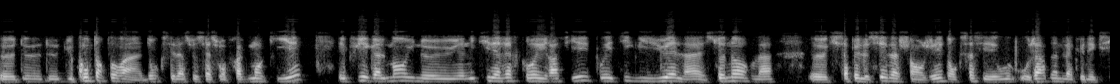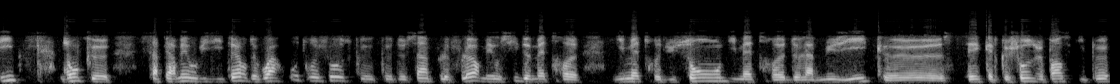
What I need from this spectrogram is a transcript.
du contemporain. Donc c'est l'association Fragment qui est et puis également un itinéraire poétique, visuel, hein, sonore là, euh, qui s'appelle le ciel a changé. Donc ça c'est au, au jardin de la Connexie. Donc euh, ça permet aux visiteurs de voir autre chose que, que de simples fleurs, mais aussi de mettre d'y mettre du son, d'y mettre de la musique. Euh, c'est quelque chose, je pense, qui peut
